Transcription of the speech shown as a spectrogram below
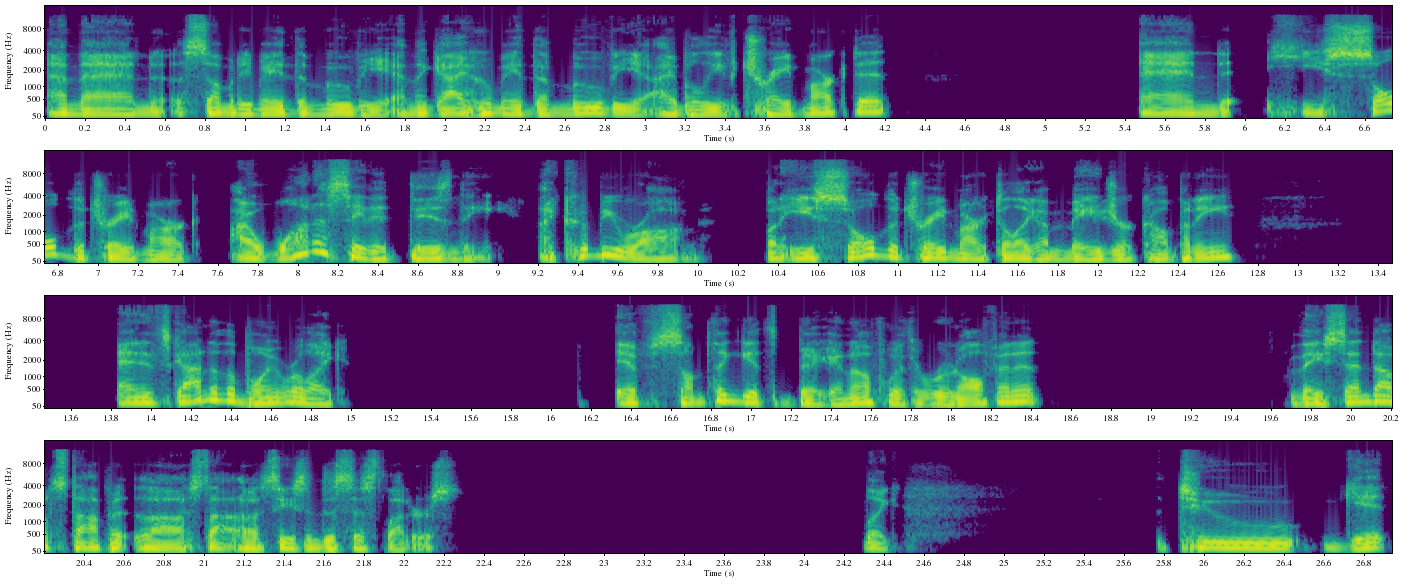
and then somebody made the movie, and the guy who made the movie, I believe, trademarked it, and he sold the trademark. I want to say to Disney. I could be wrong, but he sold the trademark to like a major company, and it's gotten to the point where like, if something gets big enough with Rudolph in it, they send out stop uh, stop uh, cease and desist letters like to get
